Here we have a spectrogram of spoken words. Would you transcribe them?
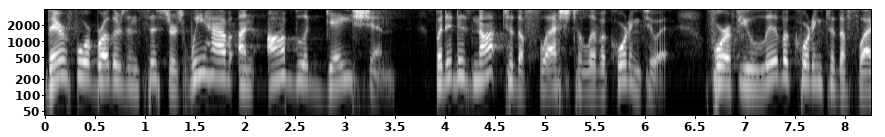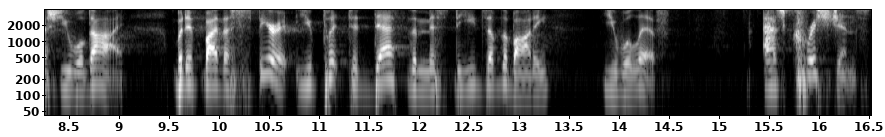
Therefore, brothers and sisters, we have an obligation, but it is not to the flesh to live according to it. For if you live according to the flesh, you will die. But if by the Spirit you put to death the misdeeds of the body, you will live. As Christians,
